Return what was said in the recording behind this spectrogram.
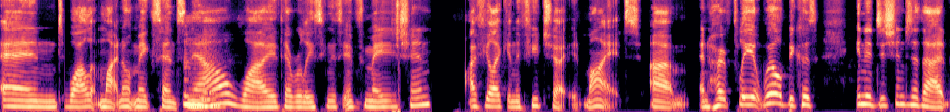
And while it might not make sense Mhm. now why they're releasing this information, I feel like in the future it might. Um, and hopefully it will, because in addition to that,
